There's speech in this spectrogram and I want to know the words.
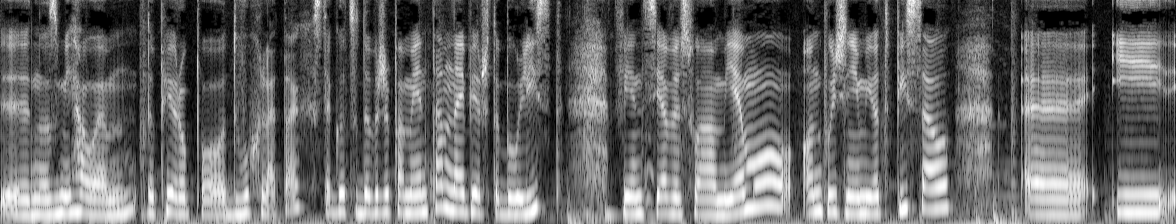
e, no, z Michałem dopiero po dwóch latach, z tego co dobrze pamiętam. Najpierw to był list, więc ja wysłałam jemu, on później mi odpisał i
